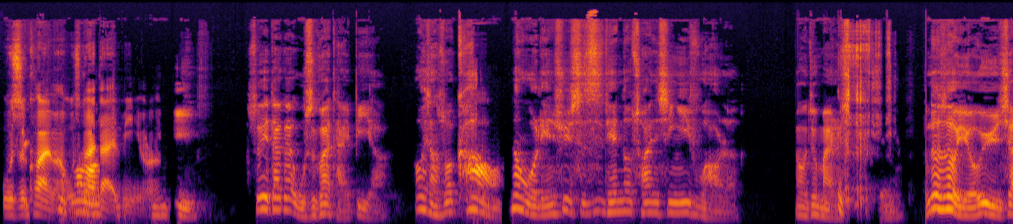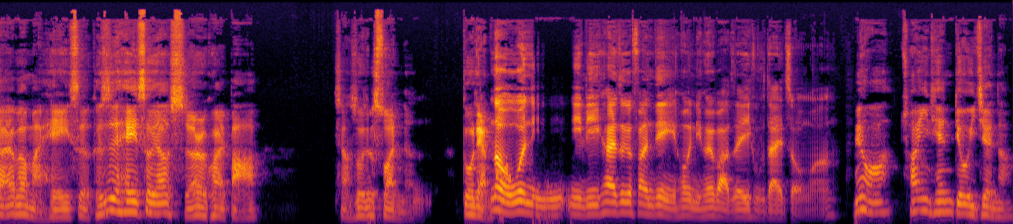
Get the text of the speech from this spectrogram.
五十块嘛，五十块台币嘛人。民币，所以大概五十块台币啊。我想说，靠，那我连续十四天都穿新衣服好了，那我就买了10件。我那时候有犹豫一下要不要买黑色，可是黑色要十二块八，想说就算了，多两。那我问你，你你离开这个饭店以后，你会把这衣服带走吗？没有啊，穿一天丢一件呐、啊。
